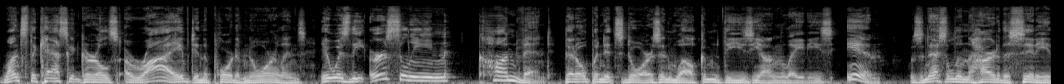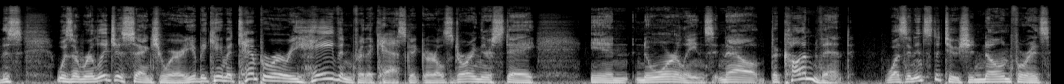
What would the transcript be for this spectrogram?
Once the Casket Girls arrived in the port of New Orleans, it was the Ursuline convent that opened its doors and welcomed these young ladies in. It was nestled in the heart of the city. This was a religious sanctuary. It became a temporary haven for the Casket Girls during their stay in New Orleans. Now, the convent was an institution known for its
